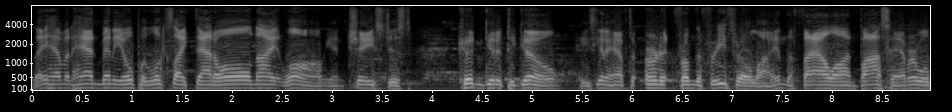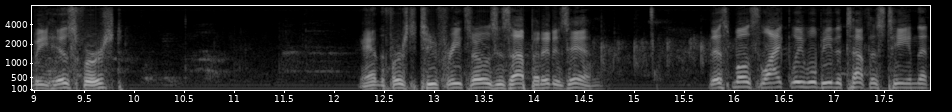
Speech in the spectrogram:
They haven't had many open looks like that all night long, and Chase just couldn't get it to go. He's going to have to earn it from the free throw line. The foul on Bosshammer will be his first. And the first two free throws is up, and it is in. This most likely will be the toughest team that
